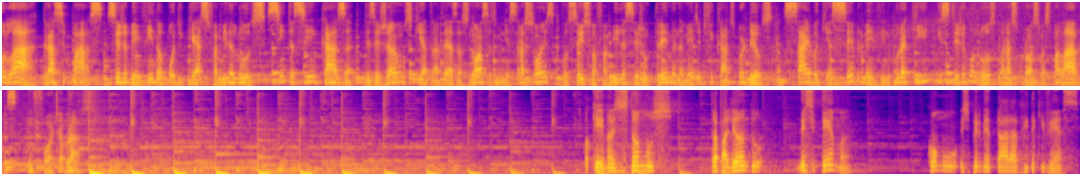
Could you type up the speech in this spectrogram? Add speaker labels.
Speaker 1: Olá, graça e paz. Seja bem-vindo ao podcast Família Luz. Sinta-se em casa. Desejamos que, através das nossas ministrações, você e sua família sejam tremendamente edificados por Deus. Saiba que é sempre bem-vindo por aqui e esteja conosco para as próximas palavras. Um forte abraço.
Speaker 2: Ok, nós estamos trabalhando nesse tema como experimentar a vida que vence.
